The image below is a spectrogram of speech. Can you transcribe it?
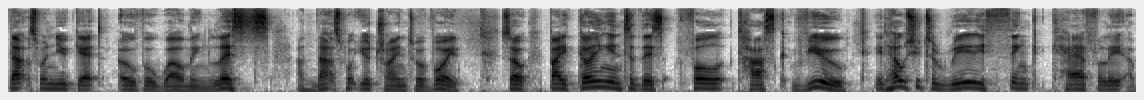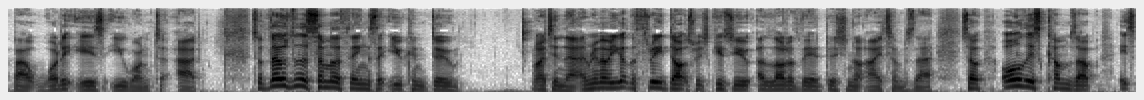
that's when you get overwhelming lists, and that's what you're trying to avoid. So, by going into this full task view, it helps you to really think carefully about what it is you want to add. So, those are some of the things that you can do right in there. And remember, you got the three dots, which gives you a lot of the additional items there. So all this comes up. It's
